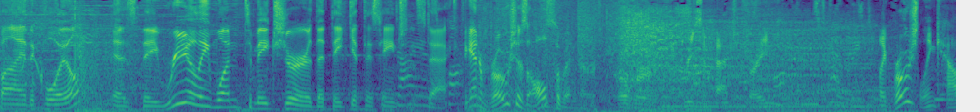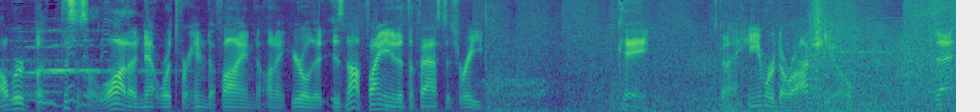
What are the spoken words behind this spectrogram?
by the coil as they really want to make sure that they get this ancient stack. Again, Roche has also been nerfed over recent patches, right? Like Roche Link Halberd, but this is a lot of net worth for him to find on a hero that is not finding it at the fastest rate. Okay, It's gonna hammer Dyrachyo. that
